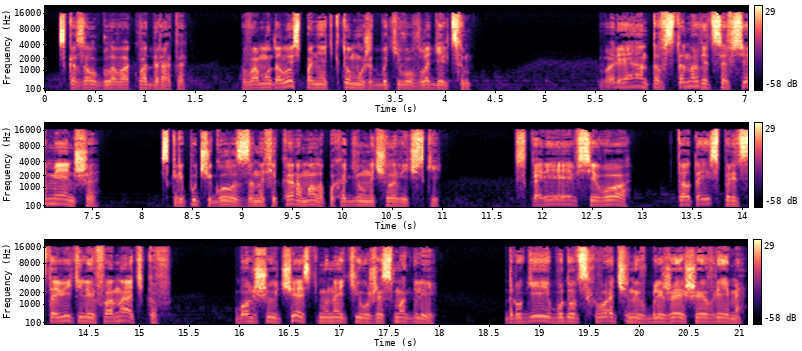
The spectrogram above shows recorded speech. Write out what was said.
— сказал глава квадрата. «Вам удалось понять, кто может быть его владельцем?» «Вариантов становится все меньше», — скрипучий голос Занафикара мало походил на человеческий. «Скорее всего, кто-то из представителей фанатиков. Большую часть мы найти уже смогли другие будут схвачены в ближайшее время.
